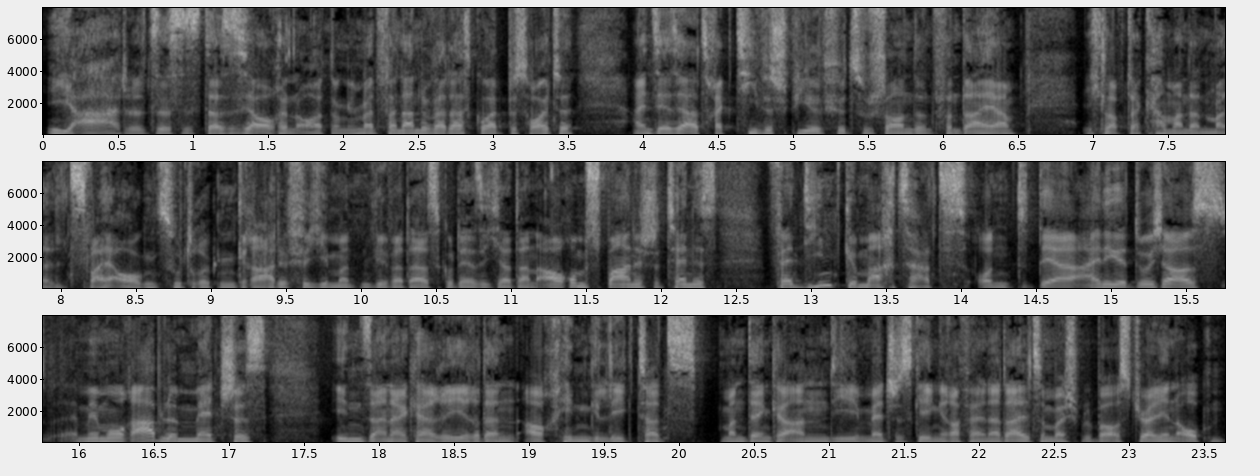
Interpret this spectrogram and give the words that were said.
Ja, das ist, das ist ja auch in Ordnung. Ich meine, Fernando Verdasco hat bis heute ein sehr, sehr attraktives Spiel für Zuschauer und von daher, ich glaube, da kann man dann mal zwei Augen zudrücken, gerade für jemanden wie Verdasco, der sich ja dann auch ums spanische Tennis verdient gemacht hat und der einige durchaus memorable Matches in seiner Karriere dann auch hingelegt hat. Man denke an die Matches gegen Rafael Nadal zum Beispiel bei Australian Open.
